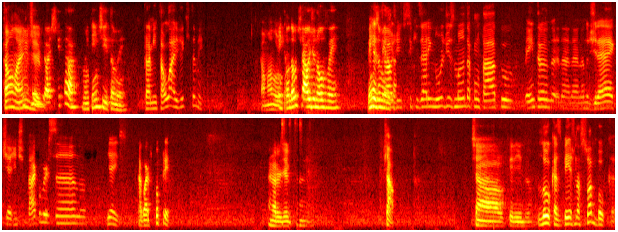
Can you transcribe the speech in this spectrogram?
Tá online, Diego. Eu acho que tá. Não entendi também. Pra mim tá o live aqui também. Tá maluco. Então dá um tchau de novo aí. Bem resumido. Tchau, tá? gente. Se quiserem nudes, manda contato, entra na- na- na- no direct, a gente vai conversando. E é isso. Agora ficou preto. Agora o Diego tá... Tchau. Tchau, querido. Lucas, beijo na sua boca.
